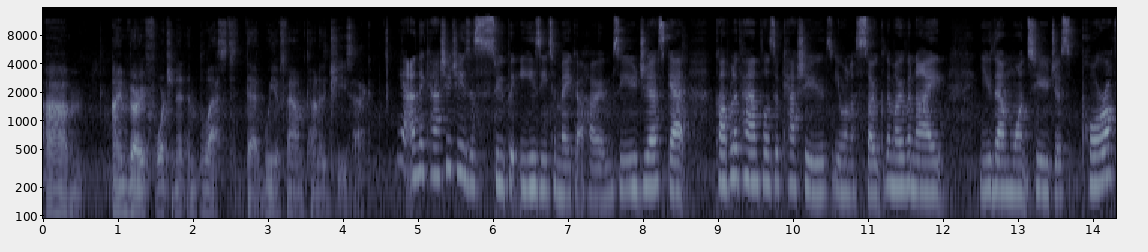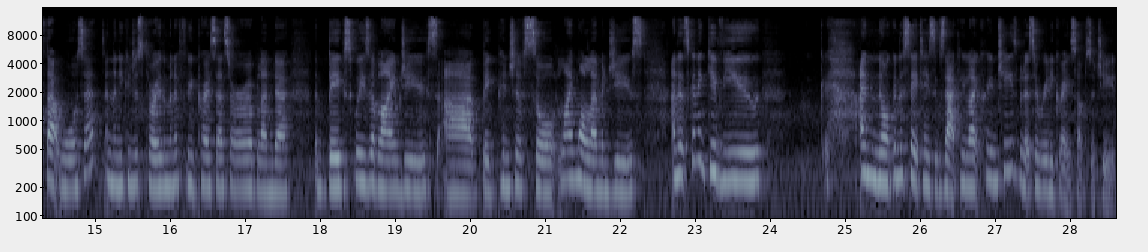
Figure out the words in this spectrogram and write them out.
Um, I'm very fortunate and blessed that we have found kind of the cheese hack. Yeah, and the cashew cheese is super easy to make at home. So you just get a couple of handfuls of cashews, you want to soak them overnight you then want to just pour off that water and then you can just throw them in a food processor or a blender. The big squeeze of lime juice, a uh, big pinch of salt, lime or lemon juice, and it's going to give you. I'm not going to say it tastes exactly like cream cheese, but it's a really great substitute.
